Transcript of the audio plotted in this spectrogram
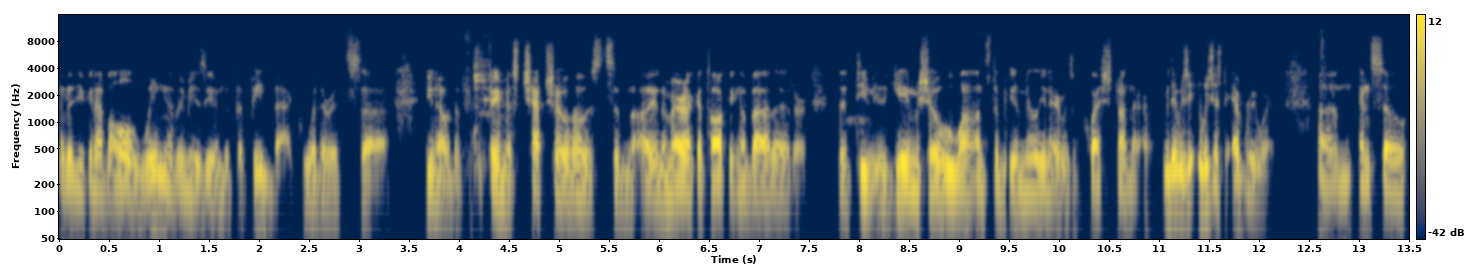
and then you could have a whole wing of a museum with the feedback. Whether it's uh, you know the famous chat show hosts in uh, in America talking about it, or the TV game show Who Wants to Be a Millionaire was a question on there. I mean, it was it was just everywhere, um, and so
